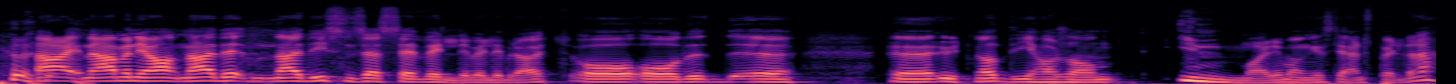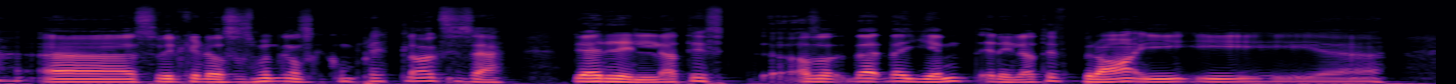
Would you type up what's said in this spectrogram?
nei, nei, men ja, nei, det, nei de syns jeg ser veldig, veldig bra ut. Og, og det, det, uten at de har sånn innmari mange stjernespillere, så virker det også som et ganske komplett lag, syns jeg. De er relativt Altså, det, er- er jevnt relativt bra i, i, eh,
